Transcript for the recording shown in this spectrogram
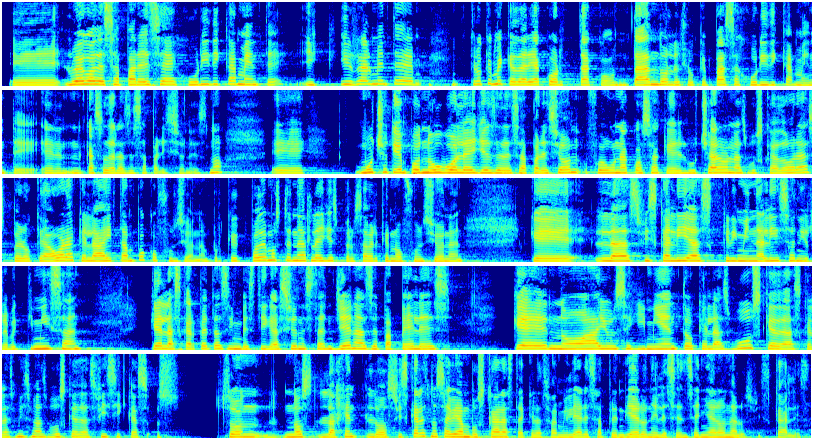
eh, luego desaparece jurídicamente y, y, realmente creo que me quedaría corta contándoles lo que pasa jurídicamente en el caso de las desapariciones. ¿no? Eh, mucho tiempo no hubo leyes de desaparición, fue una cosa que lucharon las buscadoras, pero que ahora que la hay tampoco funcionan, porque podemos tener leyes pero saber que no funcionan, que las fiscalías criminalizan y revictimizan, que las carpetas de investigación están llenas de papeles, que no hay un seguimiento, que las búsquedas, que las mismas búsquedas físicas son, los fiscales no sabían buscar hasta que los familiares aprendieron y les enseñaron a los fiscales.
